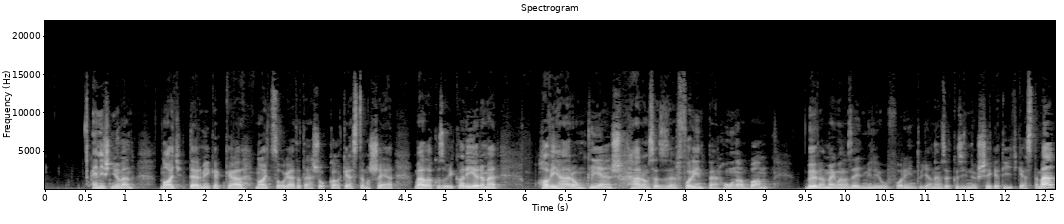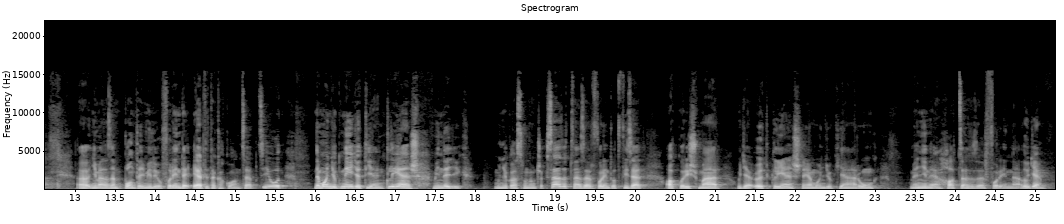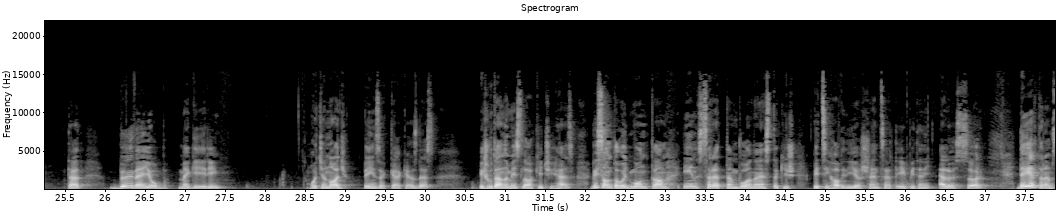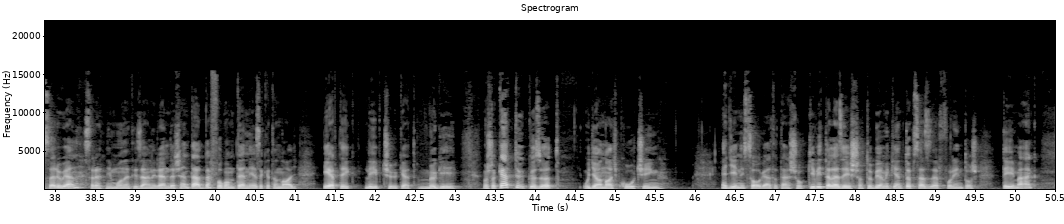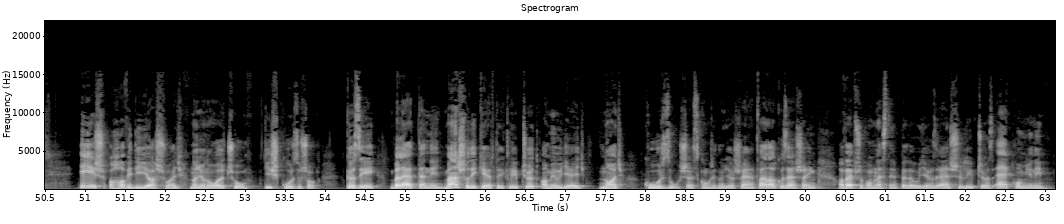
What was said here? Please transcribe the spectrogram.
én is nyilván nagy termékekkel, nagy szolgáltatásokkal kezdtem a saját vállalkozói karrieremet. Havi három kliens, 300 ezer forint per hónapban, bőven megvan az 1 millió forint, ugye a nemzetközi ügynökséget így kezdtem el. Uh, nyilván ez nem pont 1 millió forint, de értitek a koncepciót. De mondjuk 4-5 ilyen kliens, mindegyik mondjuk azt mondom csak 150 ezer forintot fizet, akkor is már ugye 5 kliensnél mondjuk járunk, mennyinél? 600 ezer forintnál, ugye? Tehát bőven jobb megéri, hogyha nagy pénzekkel kezdesz, és utána mész le a kicsihez. Viszont, ahogy mondtam, én szerettem volna ezt a kis pici havidíjas rendszert építeni először, de értelemszerűen szeretném monetizálni rendesen, tehát be fogom tenni ezeket a nagy érték lépcsőket mögé. Most a kettő között ugye a nagy coaching, egyéni szolgáltatások, kivitelezés, stb., amik ilyen több százezer forintos témák, és a havidíjas vagy nagyon olcsó kis kurzusok közé be lehet tenni egy második értéklépcsőt, ami ugye egy nagy kurzus, ez konkrétan ugye a saját vállalkozásaink. A webshopom lesznél például ugye az első lépcső az e-community,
